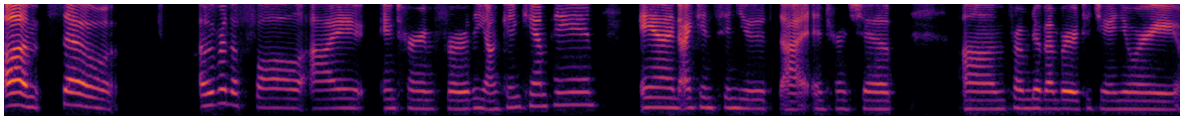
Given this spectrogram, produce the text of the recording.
um, so over the fall, I interned for the Youngkin campaign and I continued that internship um, from November to January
